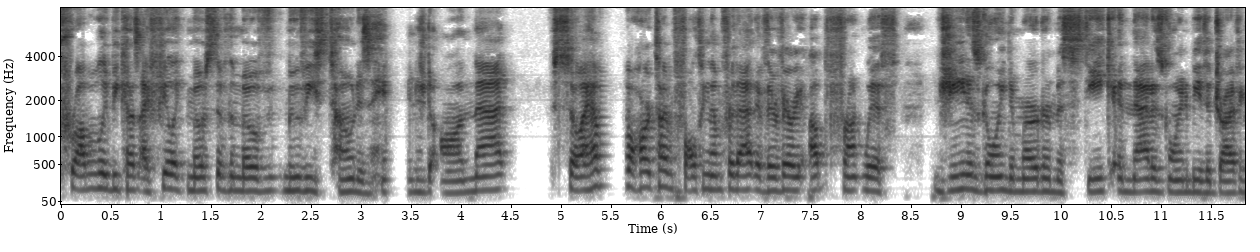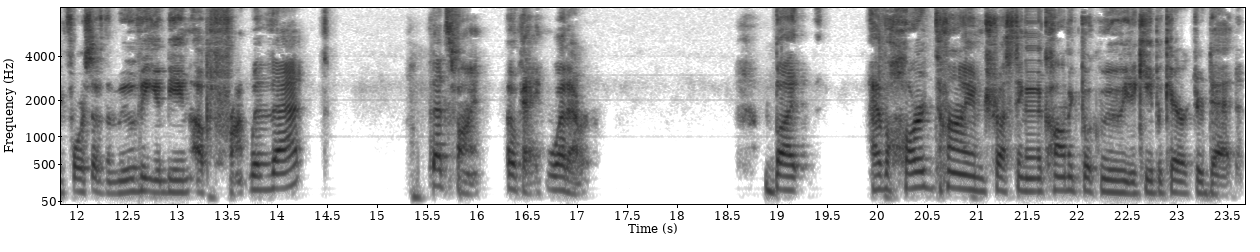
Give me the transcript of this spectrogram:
Probably because I feel like most of the mov- movie's tone is hinged on that. So I have a hard time faulting them for that if they're very upfront with Jean is going to murder Mystique and that is going to be the driving force of the movie and being upfront with that. That's fine. okay, whatever. But I have a hard time trusting a comic book movie to keep a character dead.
